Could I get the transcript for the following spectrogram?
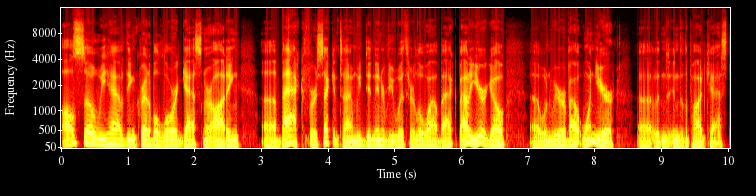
Also, we have the incredible Laura Gassner Otting uh, back for a second time. We did an interview with her a little while back, about a year ago, uh, when we were about one year uh, into the podcast.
